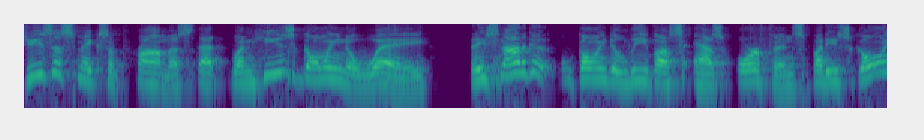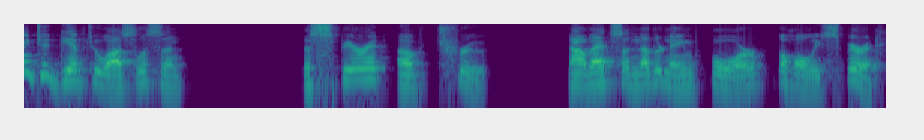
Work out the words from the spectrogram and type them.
Jesus makes a promise that when he's going away, that he's not going to leave us as orphans, but he's going to give to us, listen, the Spirit of truth. Now, that's another name for the Holy Spirit.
